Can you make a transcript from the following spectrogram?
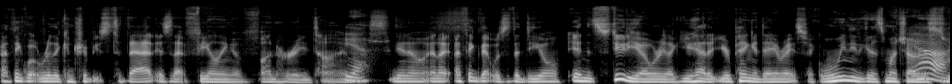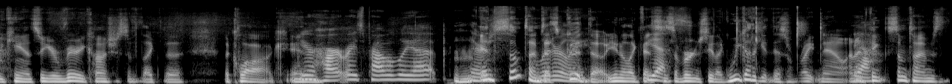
I think what really contributes to that is that feeling of unhurried time. Yes. You know, and I, I think that was the deal in the studio where like you had it, you're paying a day rate. It's like, well, we need to get as much out of this as we can. So you're very conscious of like the the clock. And Your heart rate's probably up. Mhm. And sometimes that's good though. You know, like that sense of urgency, like we got to get this right now. And I think sometimes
